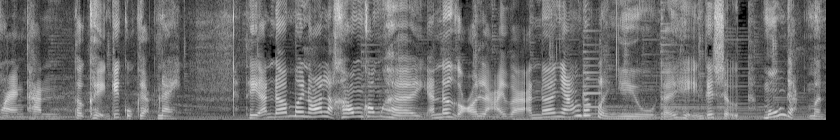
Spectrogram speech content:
hoàn thành, thực hiện cái cuộc gặp này. Thì anh đó mới nói là không không hề. Anh đó gọi lại và anh đó nhắn rất là nhiều, thể hiện cái sự muốn gặp mình.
